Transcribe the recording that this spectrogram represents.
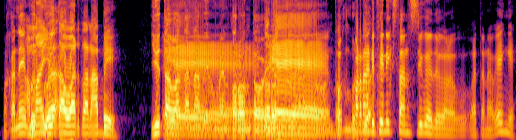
Makanya Sama buat gua Yuta Watanabe. Yuta Iya, Watanabe pemain. Toronto. Iya, Toronto. pe- Menurut Pernah gua- di Phoenix Suns juga tuh kalau Watanabe eh enggak?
